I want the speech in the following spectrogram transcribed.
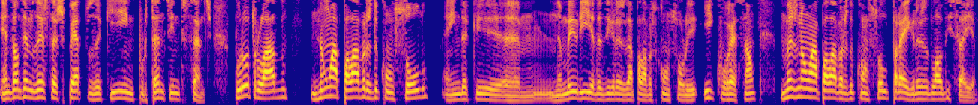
Então temos estes aspectos aqui importantes e interessantes. Por outro lado, não há palavras de consolo, ainda que hum, na maioria das igrejas há palavras de consolo e correção, mas não há palavras de consolo para a igreja de Laodiceia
